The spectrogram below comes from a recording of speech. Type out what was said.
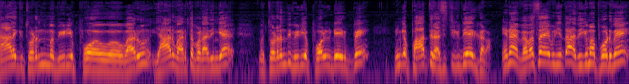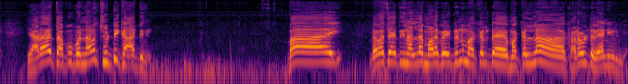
நாளைக்கு தொடர்ந்து நம்ம வீடியோ போ வரும். யாரும் வருத்தப்படாதீங்க. நம்ம தொடர்ந்து வீடியோ போட்டுக்கிட்டே இருப்பேன். நீங்கள் பார்த்து ரசிச்சுக்கிட்டே இருக்கலாம். ஏன்னா விவசாய வீடியோ தான் அதிகமாக போடுவேன். யாராவது தப்பு பண்ணாலும் சுட்டி காட்டுவேன். பாய் விவசாயத்துக்கு நல்ல மழை பெய்யட்டுன்னு மக்கள்கிட்ட மக்கள்லாம் கடவுள்கிட்ட வேண்டிக்கிடுங்க.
